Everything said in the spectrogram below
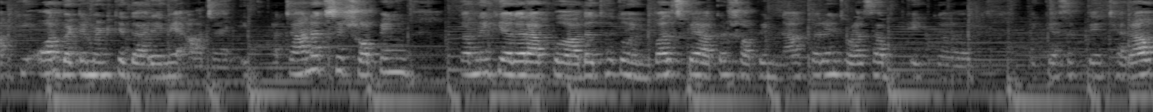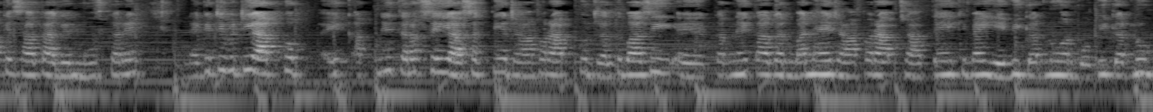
आपकी और बेटरमेंट के दायरे में आ जाएँगे। अचानक से शॉपिंग करने की अगर आपको आदत है तो इम्पल्स पे आकर शॉपिंग ना करें। थोड़ा सा एक कह सकते हैं, ठहराव के साथ आगे मूव करें। नेगेटिविटी आपको एक अपनी तरफ़ से ही आ सकती है, जहाँ पर आपको जल्दबाजी करने का अगर मन है, जहाँ पर आप चाहते हैं कि मैं ये भी कर लूँ और वो भी कर लूँ।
